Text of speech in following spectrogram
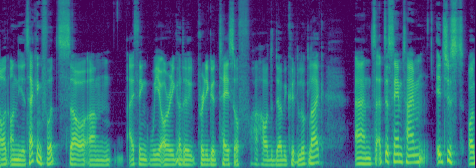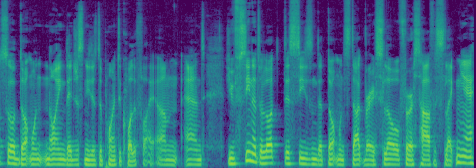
out on the attacking foot. So um, I think we already got a pretty good taste of how the derby could look like. And at the same time, it's just also Dortmund knowing they just needed the point to qualify. Um, and You've seen it a lot this season that Dortmund start very slow. First half is like, yeah.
